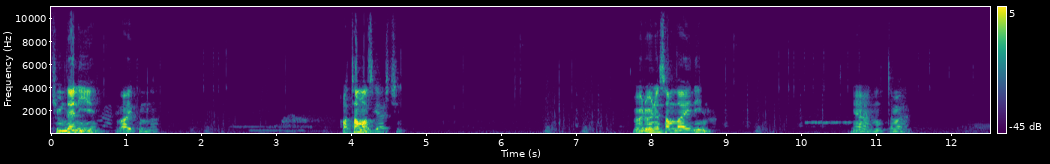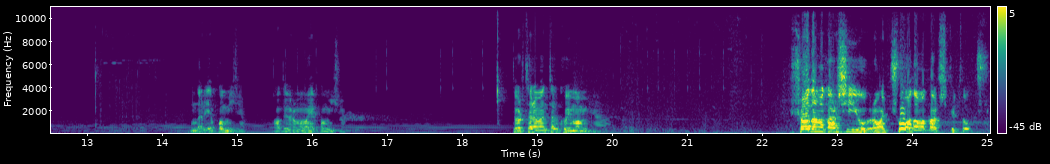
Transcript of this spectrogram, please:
Kimden iyi? Lycan'dan. Atamaz gerçi. Böyle oynasam daha iyi değil mi? Yani muhtemelen. Bunları yapamayacağım. Alıyorum ama yapamayacağım. 4 elemental koymam ya. Şu adama karşı iyi olur ama çoğu adama karşı kötü olur.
